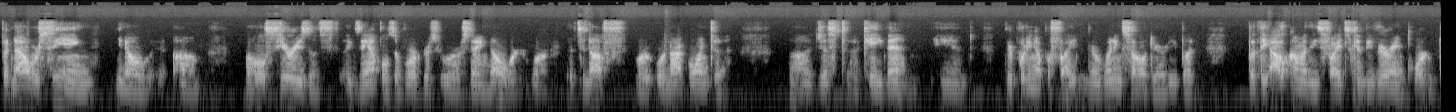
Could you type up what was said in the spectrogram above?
But now we're seeing you know, um, a whole series of examples of workers who are saying, no, we're, we're it's enough. We're, we're not going to uh, just uh, cave in. And they're putting up a fight and they're winning solidarity, but but the outcome of these fights can be very important,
